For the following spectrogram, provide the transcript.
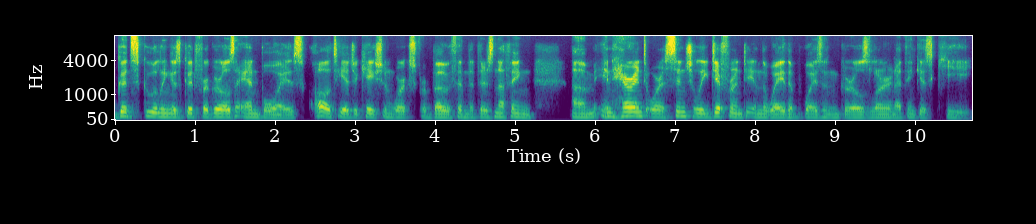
good schooling is good for girls and boys, quality education works for both, and that there's nothing um, inherent or essentially different in the way that boys and girls learn, I think is key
